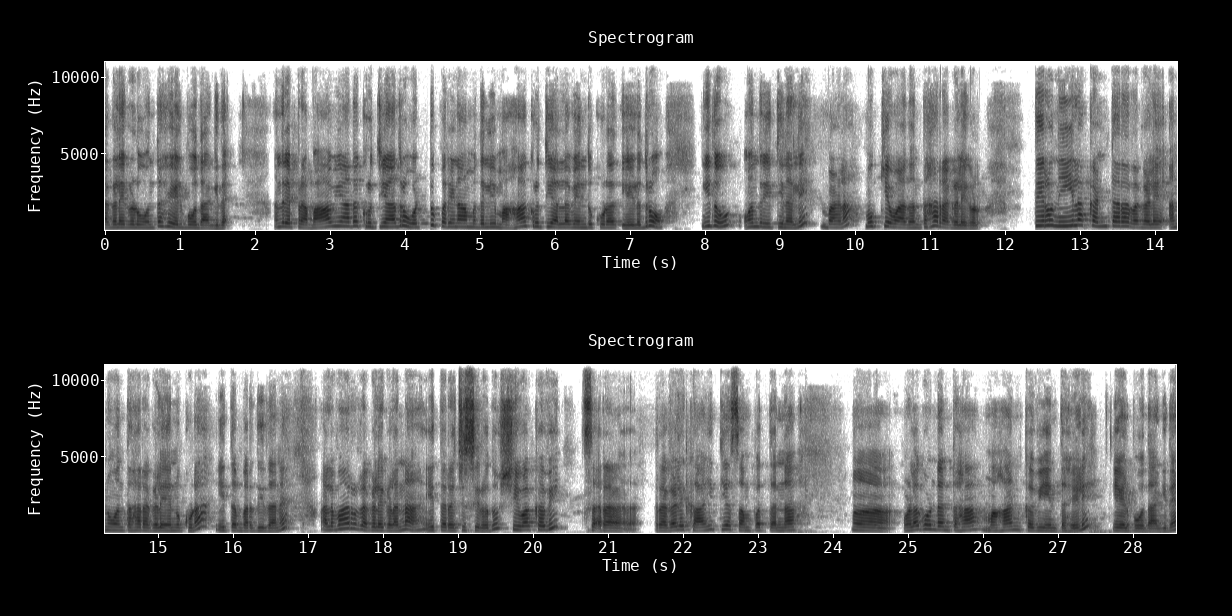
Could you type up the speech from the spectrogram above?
ರಗಳೆಗಳು ಅಂತ ಹೇಳ್ಬೋದಾಗಿದೆ. ಅಂದರೆ ಪ್ರಭಾವಿಯಾದ ಕೃತಿಯಾದರೂ ಒಟ್ಟು ಪರಿಣಾಮದಲ್ಲಿ ಮಹಾಕೃತಿ ಅಲ್ಲವೆಂದು ಕೂಡ ಹೇಳಿದ್ರು ಇದು ಒಂದು ರೀತಿಯಲ್ಲಿ ಬಹಳ ಮುಖ್ಯವಾದಂತಹ ರಗಳೆಗಳು. ತಿರುನೀಲಕಂಠರ ರಗಳೆ ಅನ್ನುವಂತಹ ರಗಳೆಯನ್ನು ಕೂಡ ಈತ ಬರೆದಿದ್ದಾನೆ. ಹಲವಾರು ರಗಳೆಗಳನ್ನು ಈತ ರಚಿಸಿರೋದು ಶಿವಕವಿ ಸ ರಗಳೆ ಸಾಹಿತ್ಯ ಸಂಪತ್ತನ್ನು ಒಳಗೊಂಡಂತಹ ಮಹಾನ್ ಕವಿ ಅಂತ ಹೇಳಿ ಹೇಳ್ಬೋದಾಗಿದೆ.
